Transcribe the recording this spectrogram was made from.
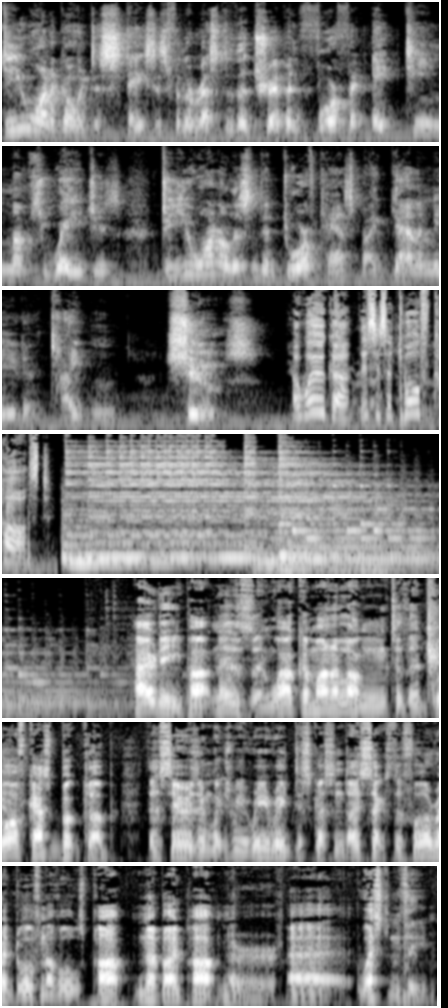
Do you want to go into stasis for the rest of the trip and forfeit 18 months' wages? Do you want to listen to Dwarfcast by Ganymede and Titan? Choose. Awoga, this is a dwarf cast. Howdy, partners, and welcome on along to the Dwarfcast Book Club, the series in which we reread, discuss, and dissect the four Red Dwarf novels, partner by partner, uh, Western theme.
